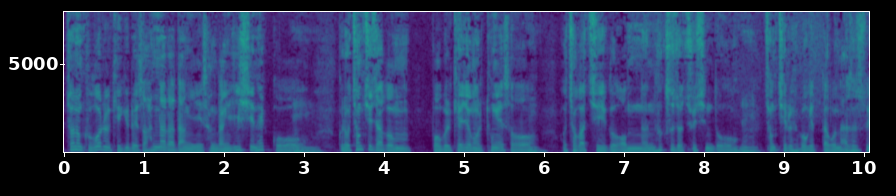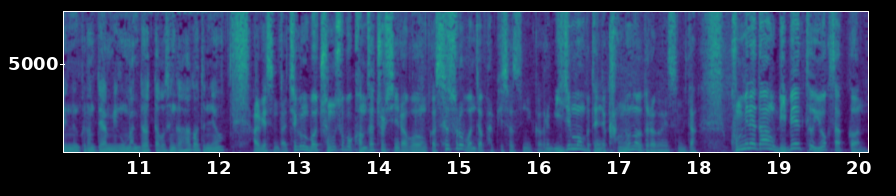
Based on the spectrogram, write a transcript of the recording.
저는 그거를 계기로 해서 한나라당이 상당히 일신했고 음. 그리고 정치자금 법을 개정을 통해서 어, 저같이 그 없는 흑수저 출신도 음. 정치를 해보겠다고 나설 수 있는 그런 대한민국 만들었다고 생각하거든요. 알겠습니다. 지금 뭐 중수부 검사 출신이라고 그러니까 스스로 먼저 밝히셨으니까 그럼 이 질문부터 이제 각론으로 들어가겠습니다. 국민의당 리베이트 의혹 사건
